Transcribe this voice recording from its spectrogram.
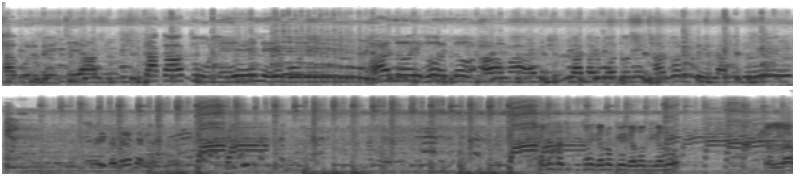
ছাগল বেচে আমি টাকা তুলে নেব রে। ভালোই হলো আমার টাকার বদলে ছাগল পেলাম রে। কোথায় গেল কে গেল কি গেল? আল্লাহ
